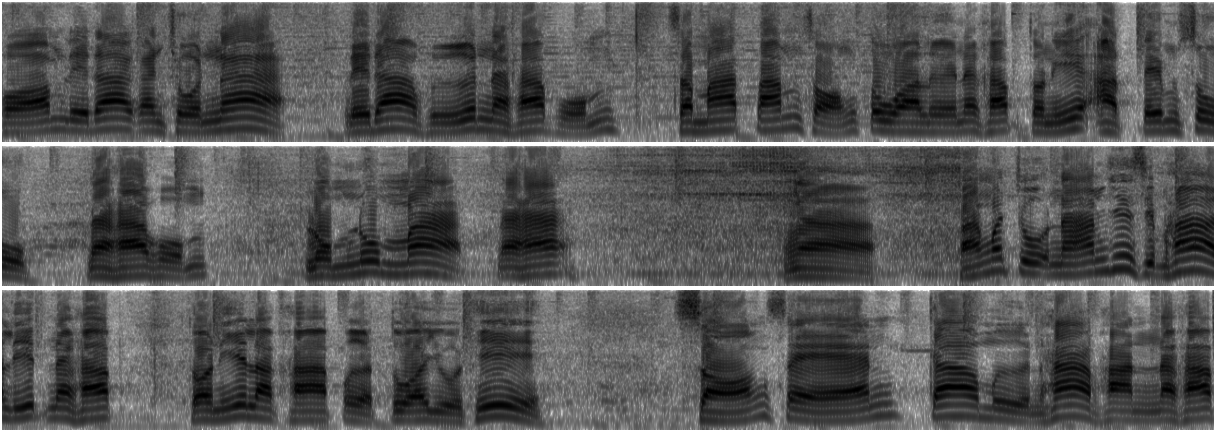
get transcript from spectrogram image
พร้อมเรดาร์กันชนหน้าเรดาร์พื้นนะครับผมสมาร์ทปั๊ม2 ตัวเลยนะครับ ตัวนี้อัดเต็มสูบนะครับผมลมนุ่มมากนะฮะอ่าถังบรรจุน้ำ 25 ลิตรนะครับ ตัวนี้ราคาเปิดตัวอยู่ที่ 295,000 นะครับ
